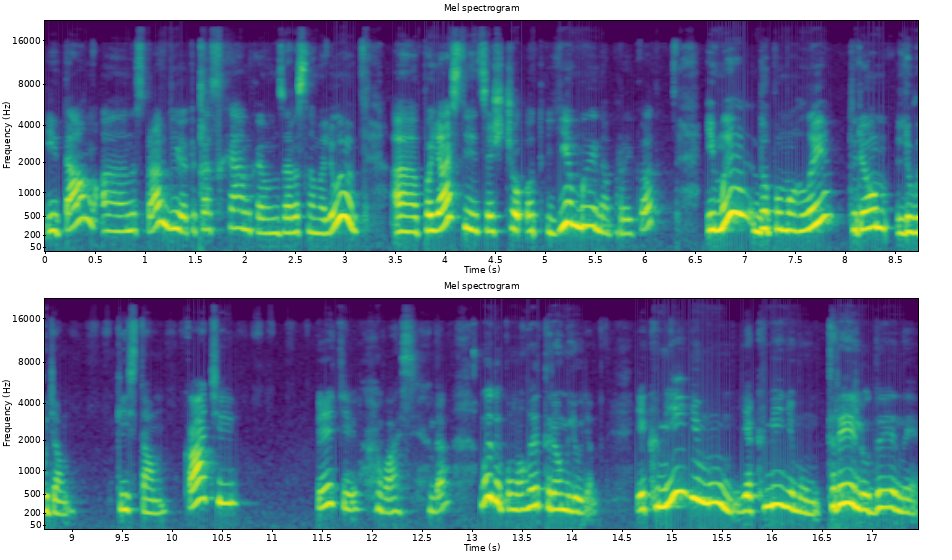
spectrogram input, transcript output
і там е, насправді така схемка я вам зараз намалюю. Пояснюється, що от є ми, наприклад, і ми допомогли трьом людям, якісь там Каті, Петі, Васі. Да? Ми допомогли трьом людям. Як мінімум, як мінімум, три людини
